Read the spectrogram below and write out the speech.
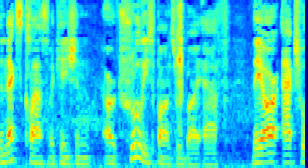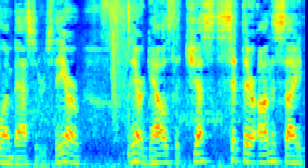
The next classification are truly sponsored by AF. They are actual ambassadors. They are they are gals that just sit there on the site.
